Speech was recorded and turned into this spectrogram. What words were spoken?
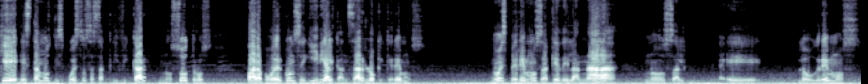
¿Qué estamos dispuestos a sacrificar nosotros para poder conseguir y alcanzar lo que queremos? No esperemos a que de la nada nos eh, logremos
